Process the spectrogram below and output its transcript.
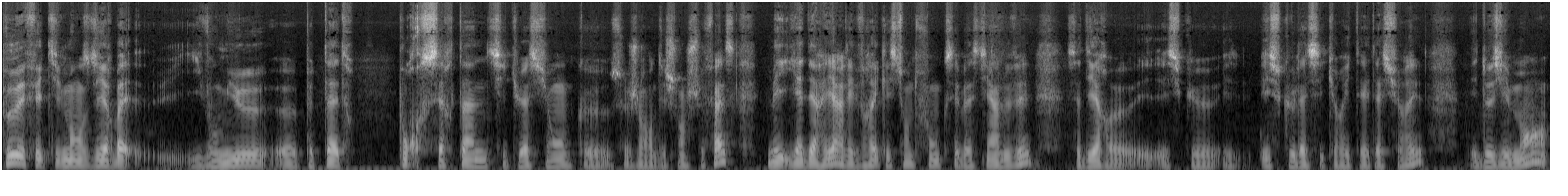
peut effectivement se dire, bah, il vaut mieux euh, peut-être pour certaines situations que ce genre d'échange se fasse, mais il y a derrière les vraies questions de fond que Sébastien a levées, c'est-à-dire euh, est-ce que, est que la sécurité est assurée? Et deuxièmement,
